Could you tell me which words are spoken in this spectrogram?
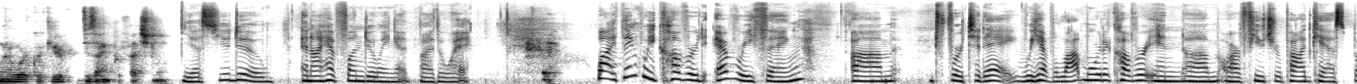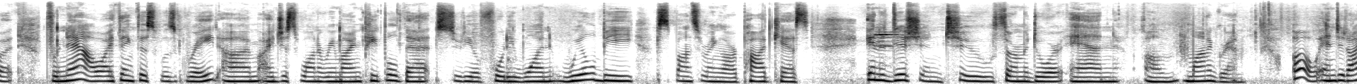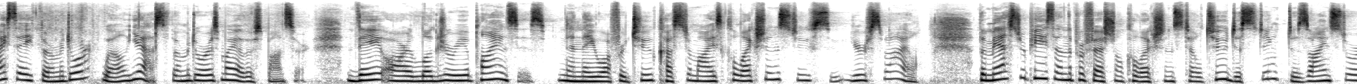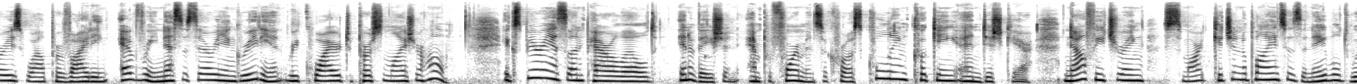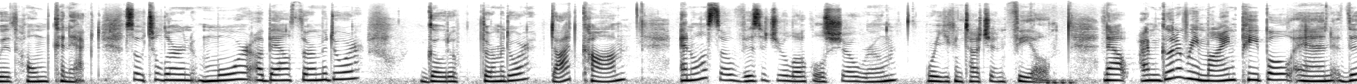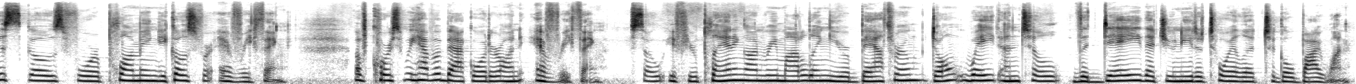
want to work with your design professional yes you do and i have fun doing it by the way well i think we covered everything um, for today. We have a lot more to cover in um, our future podcasts, but for now, I think this was great. Um, I just want to remind people that Studio 41 will be sponsoring our podcast in addition to Thermador and um, Monogram. Oh, and did I say Thermador? Well, yes, Thermador is my other sponsor. They are luxury appliances, and they offer two customized collections to suit your style. The Masterpiece and the Professional collections tell two distinct design stories while providing every necessary ingredient required to personalize your home. Experience unparalleled innovation and performance across cooling, cooking, and dish care. Now featuring smart kitchen appliances enabled with Home Connect. So to learn more about Thermador, go to thermador.com and also visit your local showroom where you can touch and feel. Now, I'm going to remind people, and this goes for plumbing, it goes for everything. Of course, we have a back order on everything. So if you're planning on remodeling your bathroom, don't wait until the day that you need a toilet to go buy one.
